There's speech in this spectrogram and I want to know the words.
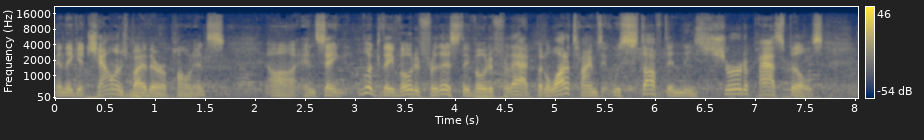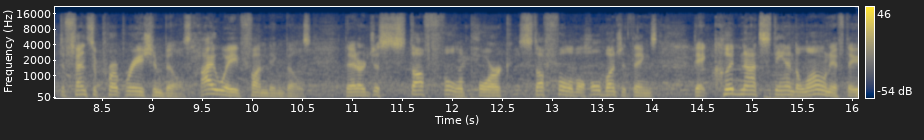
and they get challenged by their opponents uh, and saying, look, they voted for this, they voted for that. But a lot of times it was stuffed in these sure to pass bills, defense appropriation bills, highway funding bills that are just stuffed full of pork, stuffed full of a whole bunch of things that could not stand alone if they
